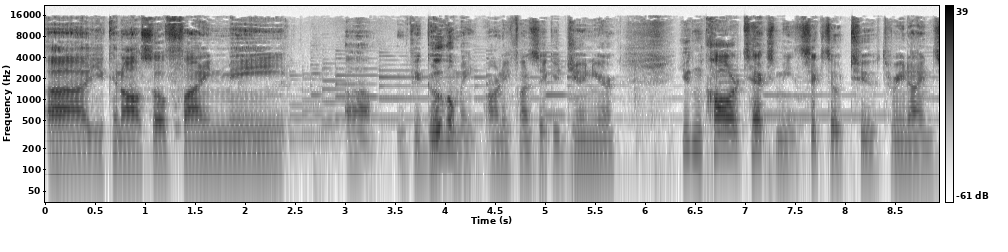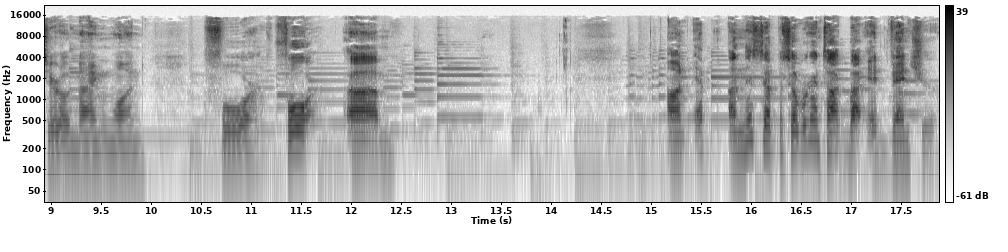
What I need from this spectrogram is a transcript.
Uh, you can also find me, uh, if you Google me, Arnie Fonseca Jr., you can call or text me at 602 390 9144. Um, on, on this episode, we're going to talk about adventure.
